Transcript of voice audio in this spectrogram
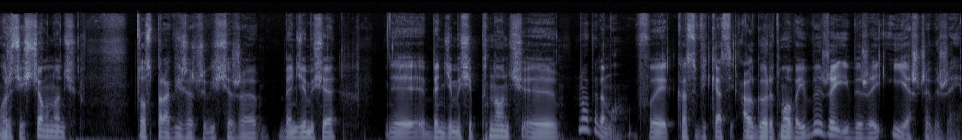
możecie ściągnąć to sprawi rzeczywiście, że będziemy się, yy, będziemy się pnąć, yy, no wiadomo, w klasyfikacji algorytmowej wyżej i wyżej i jeszcze wyżej.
